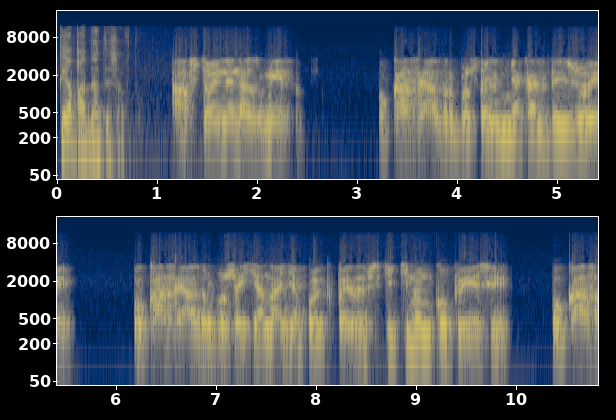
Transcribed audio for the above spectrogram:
Τι απαντάτε σε αυτό; Αυτό είναι ένας μύθος. Ο κάθε άνθρωπος θέλει μια καλύτερη ζωή. Ο κάθε άνθρωπος έχει ανάγκη από εκπαίδευση και κοινωνικοποίηση. Ο κάθε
